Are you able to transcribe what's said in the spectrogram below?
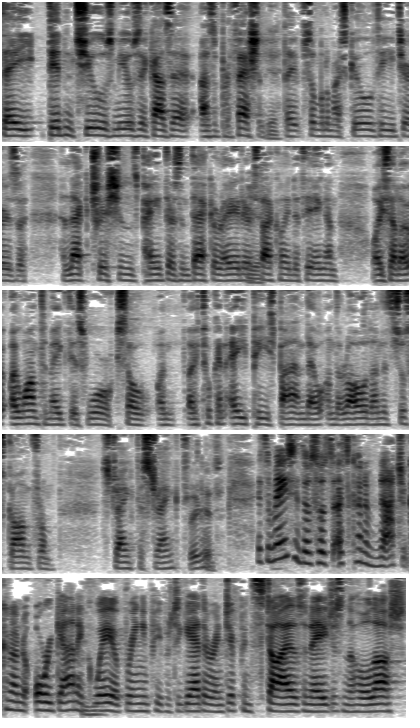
they didn't choose music as a as a profession. Yeah. They, some of them are school teachers, uh, electricians, painters and decorators, Yeah. that kind of thing. And I said, I, I want to make this work. So i I took an eight-piece band out on the road, and it's just gone from strength to strength. Brilliant. It's amazing, though. So it's, it's kind of natural, kind of an organic way of bringing people together in different styles and ages and the whole lot.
